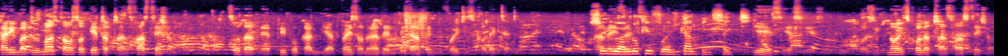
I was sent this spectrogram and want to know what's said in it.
carrying, but we must also get a transfer station so that the people can be advised on where they'll be dumping before it is collected. So and you are looking for a dumping site? Yes, yes, yes. Because no, it's called a transfer station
